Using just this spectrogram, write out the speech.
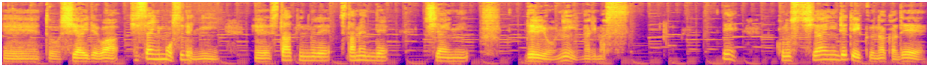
え、ー、と、試合では、実際にもうすでに、えー、スターティングで、スタメンで試合に出るようになります。で、この試合に出ていく中で、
